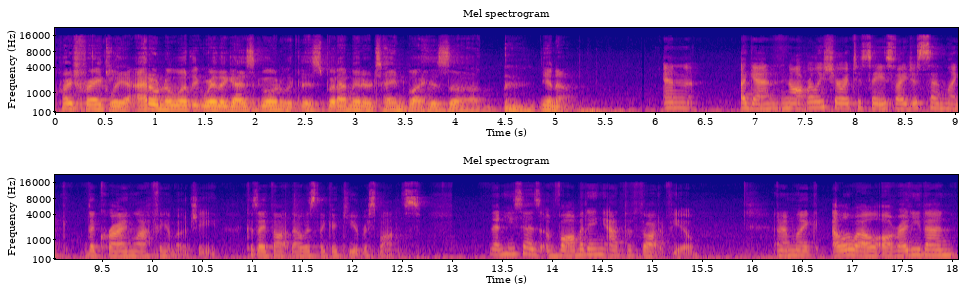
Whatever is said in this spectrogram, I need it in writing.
Quite frankly, I don't know what the, where the guy's going with this, but I'm entertained by his, uh, you know. And again, not really sure what to say, so I just send like the crying laughing emoji because I thought that was like a cute response. Then he says, vomiting at the thought of you. And I'm like, lol, already then.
